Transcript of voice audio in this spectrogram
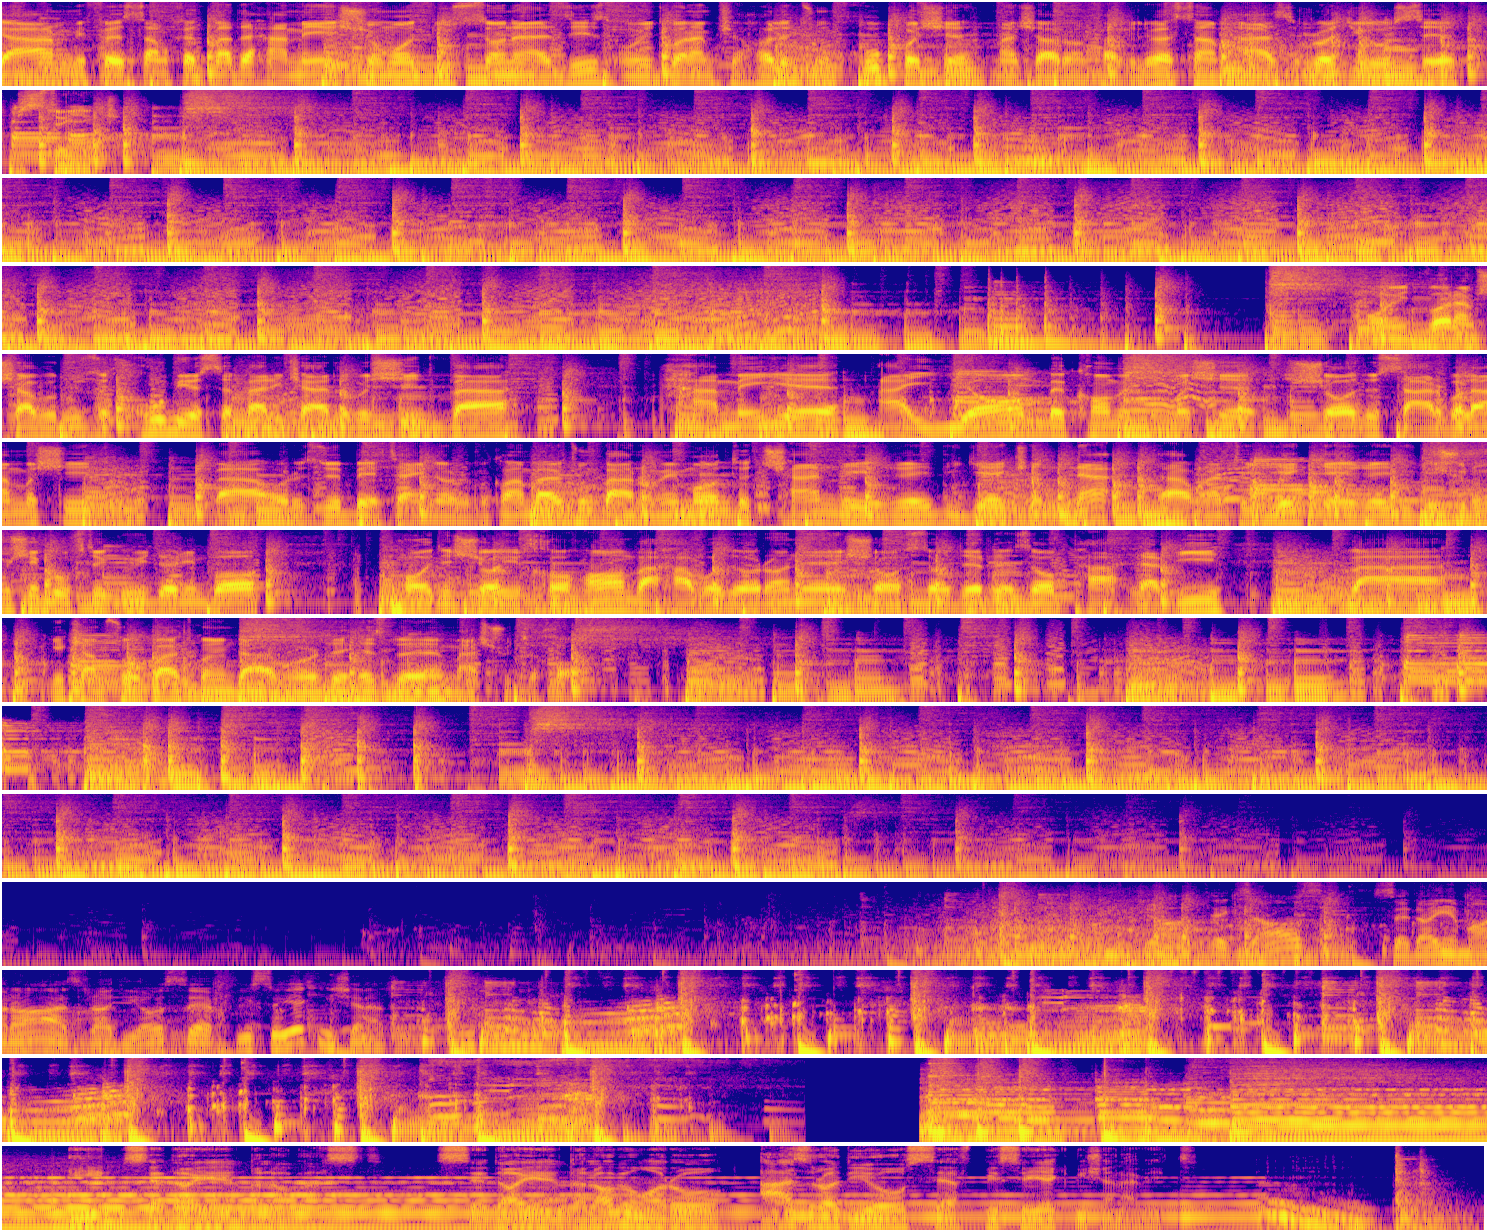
گرم. میفرستم خدمت همه شما دوستان عزیز. امیدوارم که حالتون خوب باشه. من شهران فقیلی هستم از رادیو 021 امیدوارم شب و روز خوبی رو سپری کرده باشید و همه ایام به کامتون باشه شاد و سربلند باشید و آرزوی بهترین رو می‌کنم. براتون برنامه ما تا چند دقیقه دیگه که نه تقریبا تا یک دقیقه دیگه شروع میشه. گفتگویی داریم با پادشاهی خواهان و هواداران شاهزاده رضا پهلوی و یکم صحبت کنیم در مورد حزب مشروط خواه صدای ما را از رادیو 021 میشنوید. این صدای انقلاب است. صدای انقلاب ما رو از رادیو 021 میشنوید.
